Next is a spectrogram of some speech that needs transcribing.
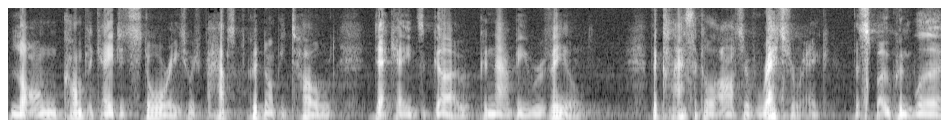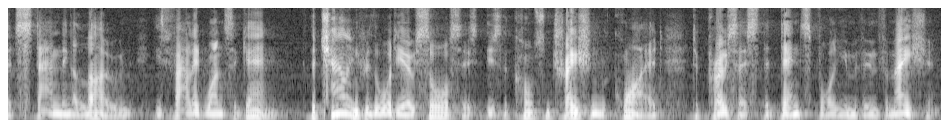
Long, complicated stories which perhaps could not be told decades ago can now be revealed. The classical art of rhetoric, the spoken word standing alone, is valid once again. The challenge with audio sources is the concentration required to process the dense volume of information.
